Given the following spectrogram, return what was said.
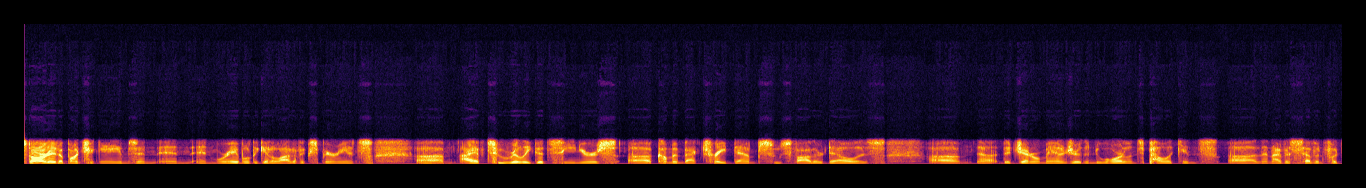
started a bunch of games and and and were able to get a lot of experience. Um, I have two really good seniors uh, coming back. Trey Demps, whose father Dell is um, uh, the general manager of the New Orleans Pelicans. Uh, then I have a seven foot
